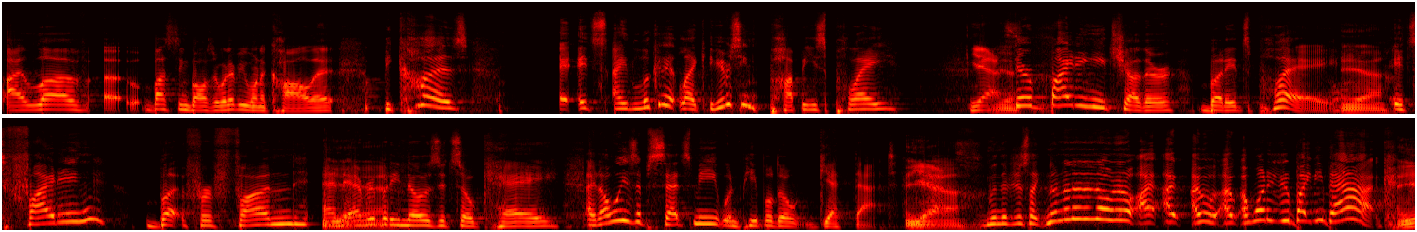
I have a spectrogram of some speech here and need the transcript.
I love uh, busting balls or whatever you want to call it because it's. I look at it like. Have you ever seen puppies play? Yes. They're biting each other, but it's play. Yeah. It's fighting, but for fun, and Yeah. everybody knows it's okay. It always upsets me when people don't get that. Yeah. When they're just like, no, no, no, no, no, no. I, I, I, I wanted you to bite me back. Yeah, yeah,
